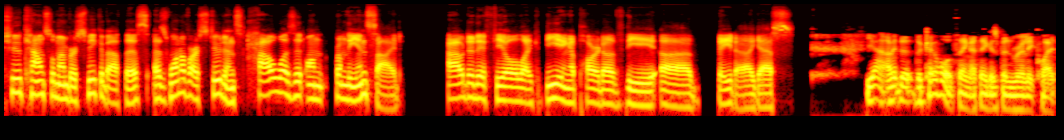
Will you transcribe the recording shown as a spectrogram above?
two council members speak about this, as one of our students, how was it on from the inside? How did it feel like being a part of the uh, beta? I guess. Yeah, I mean the, the cohort thing I think has been really quite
